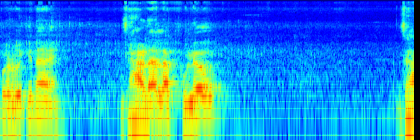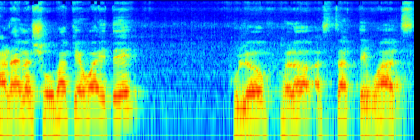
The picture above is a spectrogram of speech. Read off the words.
बरोबर की नाही? झाडाला फुलं झाडाला शोभा केव्हा येते? फुलं फळं असतात तेव्हाच.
